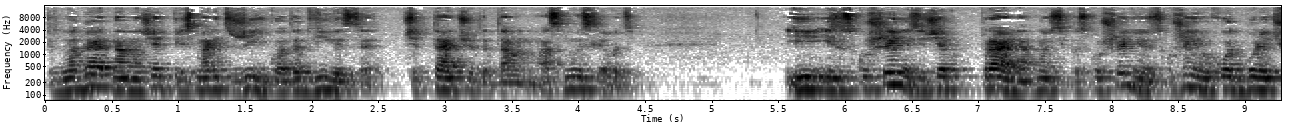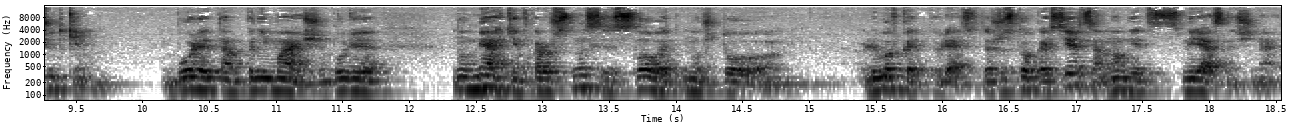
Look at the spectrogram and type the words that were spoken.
предлагает нам начать пересмотреть жизнь, куда-то двигаться, читать что-то там, осмысливать. И из искушения, если человек правильно относится к искушению, из искушения выходит более чутким, более там понимающим, более ну, мягким в хорошем смысле слова, ну, что любовь какая-то появляется, это жестокое сердце, оно где-то смиряться начинает.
